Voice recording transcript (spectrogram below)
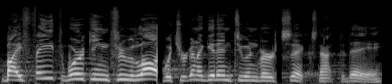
by faith working through love, which we're going to get into in verse 6, not today.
